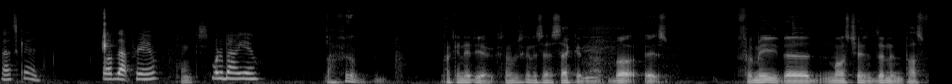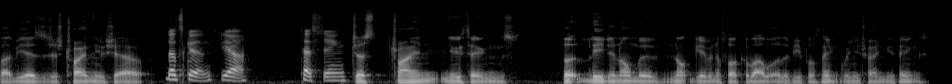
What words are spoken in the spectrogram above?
that's good. Love that for you. Thanks. what about you? I feel like an idiot because I'm just going to say a second that, but it's for me the most change I've done in the past five years is just trying new shit out, that's good yeah. Testing. Just trying new things, but leading on with not giving a fuck about what other people think when you try new things.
